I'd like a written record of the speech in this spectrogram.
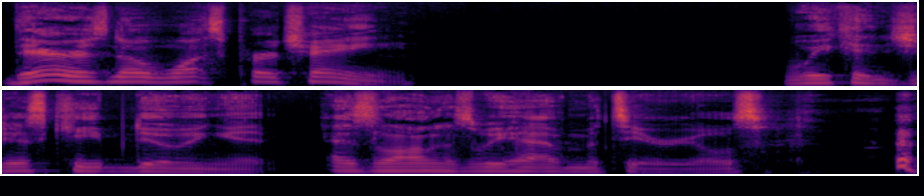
There is no once per chain. We can just keep doing it as long as we have materials.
